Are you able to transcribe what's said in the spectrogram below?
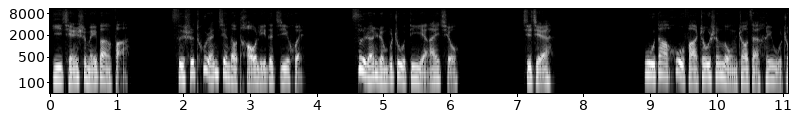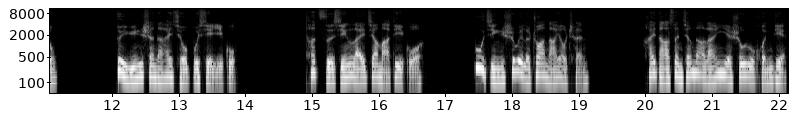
以前是没办法，此时突然见到逃离的机会，自然忍不住低眼哀求。姐姐，五大护法周身笼罩在黑雾中，对云山的哀求不屑一顾。他此行来加玛帝国，不仅是为了抓拿药尘，还打算将纳兰叶收入魂殿。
